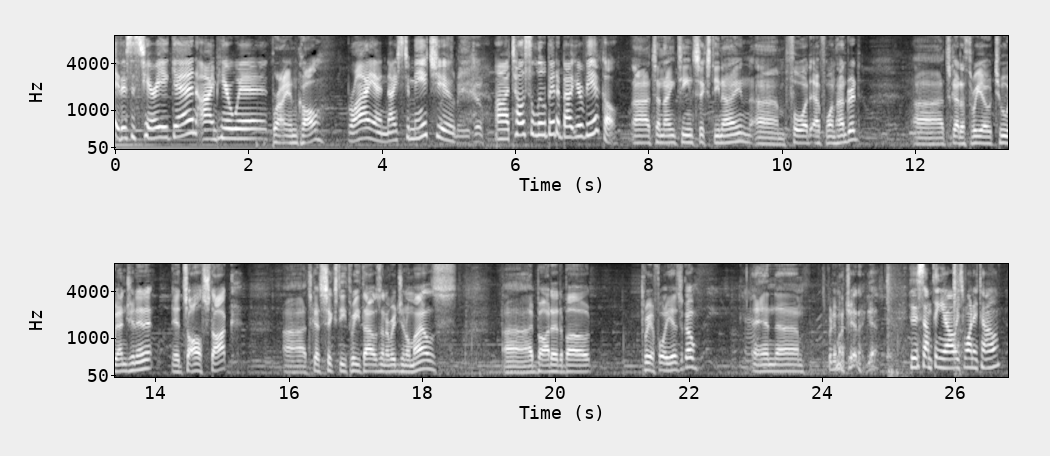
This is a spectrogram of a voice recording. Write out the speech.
Hi, this is Terry again. I'm here with Brian Call. Brian. Nice to meet you. to meet you too. Uh, tell us a little bit about your vehicle. Uh, it's a 1969 um, Ford F100. Uh, it's got a 302 engine in it. It's all stock. Uh, it's got 63,000 original miles. Uh, I bought it about three or four years ago, and um, that's pretty much it, I guess. Is this something you always wanted to own?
